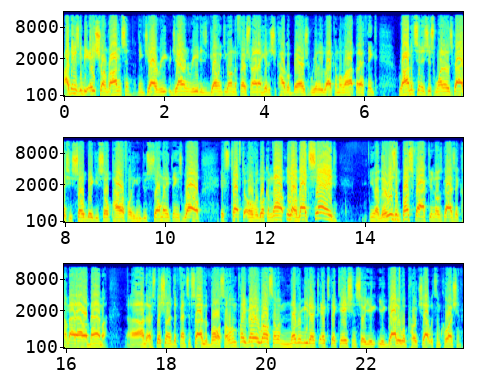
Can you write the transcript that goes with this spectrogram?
I think it's going to be A'Shawn Robinson. I think Jarran Reed is going to go in the first round. I hear the Chicago Bears really like him a lot, but I think Robinson is just one of those guys. He's so big, he's so powerful, he can do so many things well. It's tough to overlook him. Now, you know, that said, you know, there is a bust factor in those guys that come out of Alabama uh, on the, especially on the defensive side of the ball. Some of them play very well. Some of them never meet expectations. So you you got to approach that with some caution.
